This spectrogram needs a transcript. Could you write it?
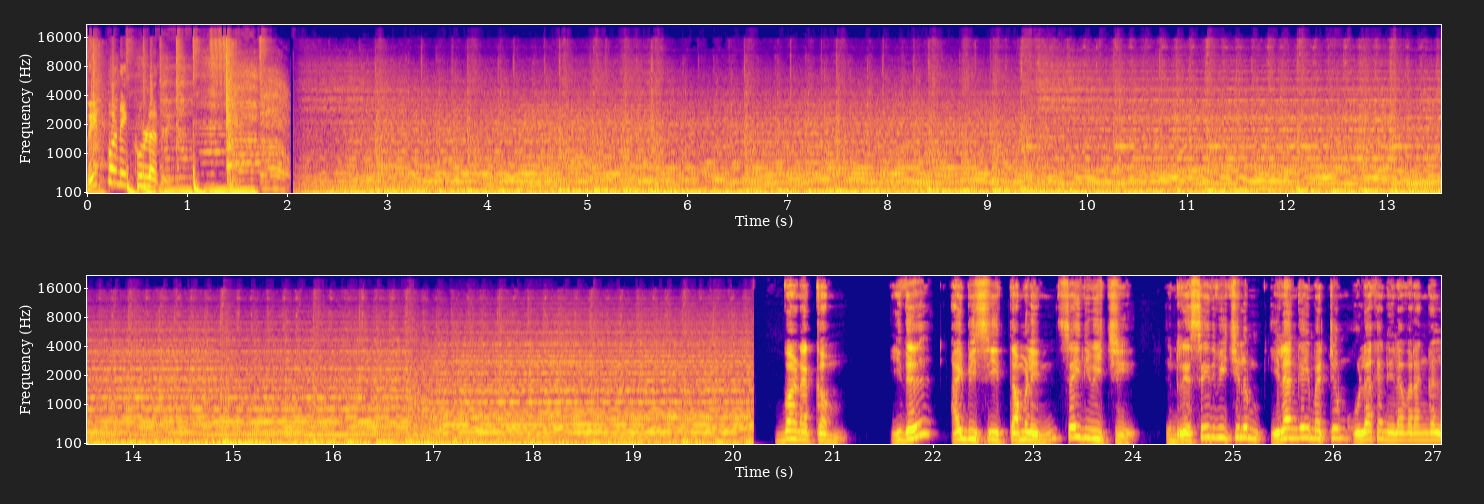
விற்பனைக்குள்ளது. வணக்கம். இது ஐபிசி தமிழின் செய்தி வீச்சு. இன்றைய செய்தி வீச்சிலும் இலங்கை மற்றும் உலக நிலவரங்கள்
